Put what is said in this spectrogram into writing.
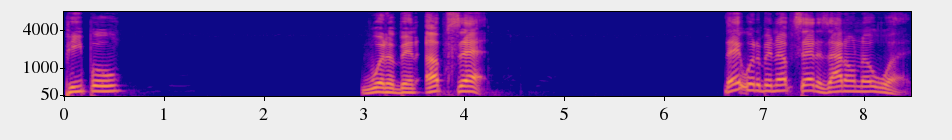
People would have been upset. They would have been upset as I don't know what.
